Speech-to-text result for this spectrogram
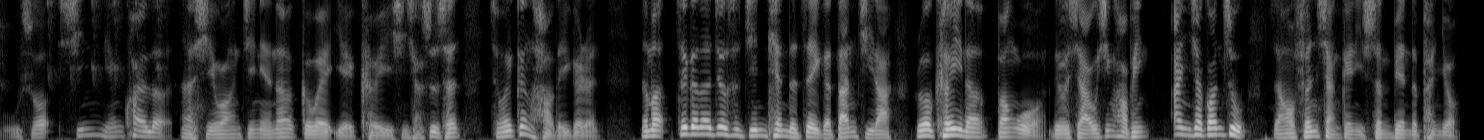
福说新年快乐。那希望今年呢，各位也可以心想事成，成为更好的一个人。那么这个呢，就是今天的这个单集啦。如果可以呢，帮我留下五星好评，按一下关注，然后分享给你身边的朋友。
